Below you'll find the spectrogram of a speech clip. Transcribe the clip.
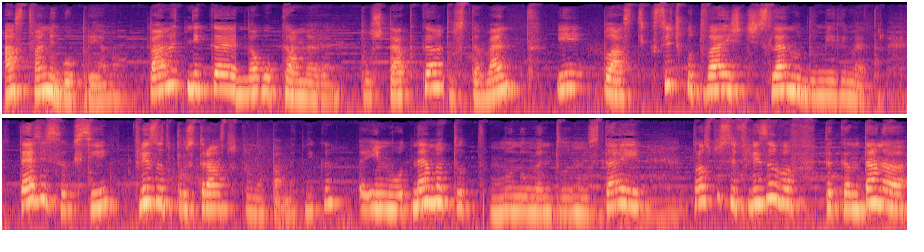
Аз това не го приемам. Паметника е много камерен. Площадка, постамент и пластик. Всичко това е изчислено до милиметър. Тези сакси влизат в пространството на паметника и му отнемат от монументалността и просто се влиза в тъканта на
